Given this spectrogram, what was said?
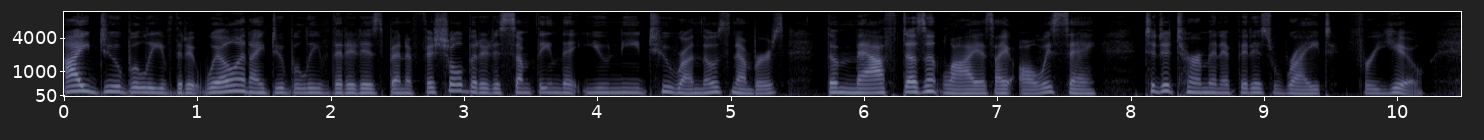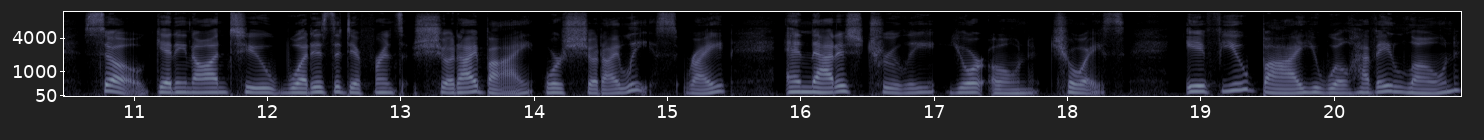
I do believe that it will, and I do believe that it is beneficial, but it is something that you need to run those numbers. The math doesn't lie, as I always say, to determine if it is right for you. So, getting on to what is the difference should I buy or should I lease, right? And that is truly your own choice. If you buy, you will have a loan.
